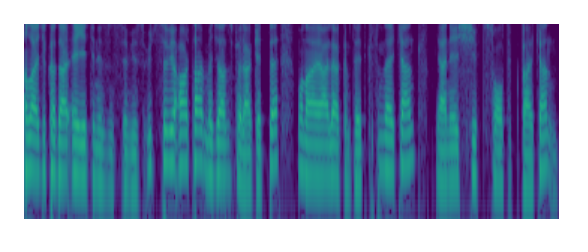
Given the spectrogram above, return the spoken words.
Alaycı kadar E yetinizin seviyesi 3 seviye artar. Mecazi felakette Mona hayali akıntı etkisindeyken yani shift sol tıktayken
